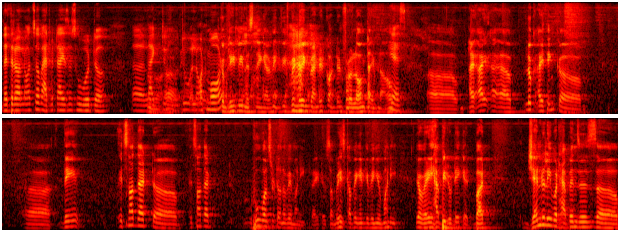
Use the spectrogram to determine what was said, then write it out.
that there are lots of advertisers who would uh, uh, like no, to uh, do a lot more. Completely listening. I mean, we've been doing branded content for a long time now. Yes. Uh, I, I uh, look. I think uh, uh, they. It's not that. Uh, it's not that. Who wants to turn away money, right? If somebody's coming and giving you money, you're very happy to take it. But generally, what happens is, uh,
